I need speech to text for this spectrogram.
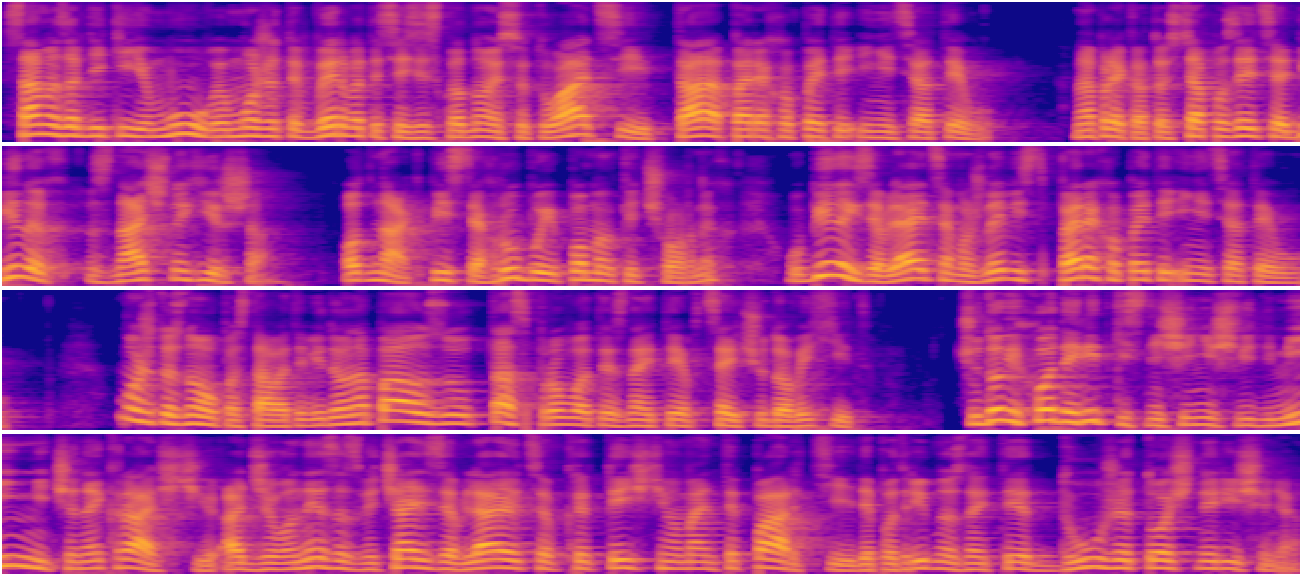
Саме завдяки йому ви можете вирватися зі складної ситуації та перехопити ініціативу. Наприклад, ось ця позиція білих значно гірша. Однак після грубої помилки чорних у білих з'являється можливість перехопити ініціативу. Можете знову поставити відео на паузу та спробувати знайти цей чудовий хід. Чудові ходи рідкісніші, ніж відмінні чи найкращі, адже вони зазвичай з'являються в критичні моменти партії, де потрібно знайти дуже точне рішення,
